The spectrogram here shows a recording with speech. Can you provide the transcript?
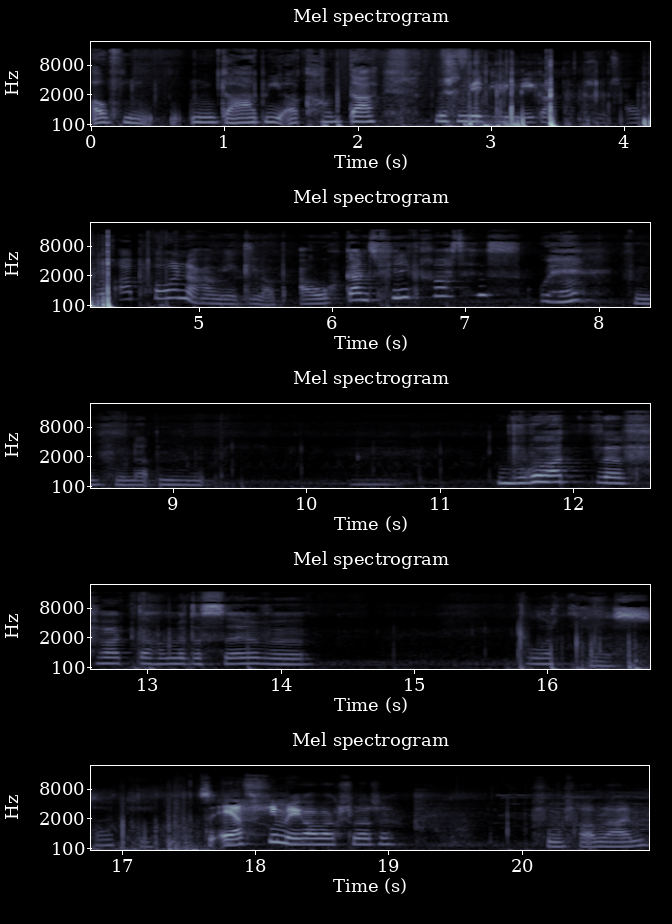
auf dem Gabi-Account. Da müssen wir die Megaboxen auch noch abholen. Da haben wir, glaube ich, auch ganz viel gratis. Hä? 500. mm. What the fuck? Da haben wir dasselbe. What the sucky. Zuerst die Megabox, Leute. Fünf verbleiben.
